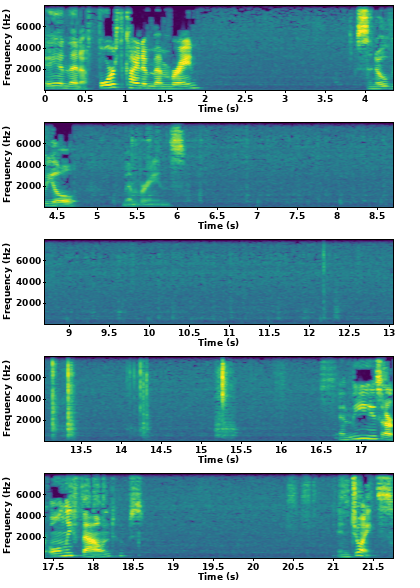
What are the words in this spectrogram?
Okay, and then a fourth kind of membrane, synovial membranes. And these are only found oops, in joints,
